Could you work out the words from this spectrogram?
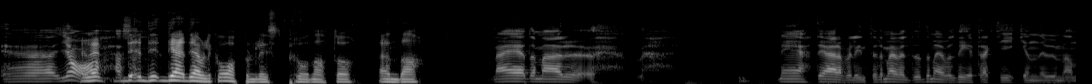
Eh, ja, Eller, alltså, de, de, de, de er vel ikke åpenlyst pro-Nato enda? nej, de är... Nej, det är väl inte. De är väl, de är väl det i praktiken nu, men...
